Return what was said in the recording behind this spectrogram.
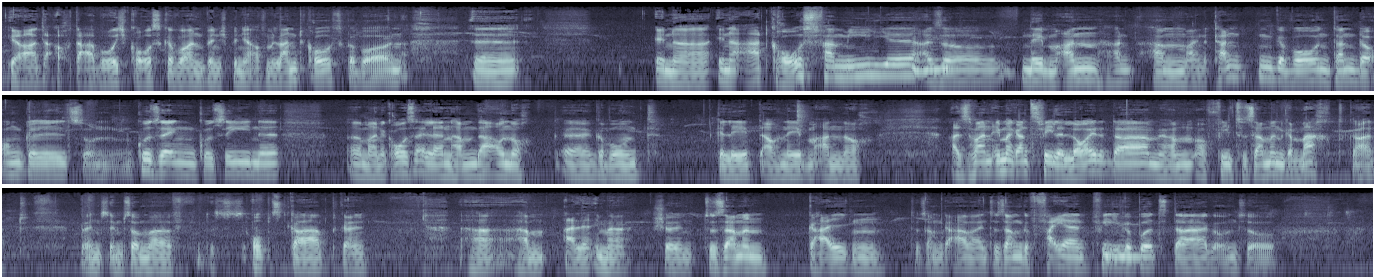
ja, auch da, wo ich groß geworden bin, ich bin ja auf dem Land groß geworden, äh, in, einer, in einer Art Großfamilie. Mhm. Also nebenan haben meine Tanten gewohnt, Tante, Onkels und Cousin, Cousine. Äh, meine Großeltern haben da auch noch äh, gewohnt, gelebt, auch nebenan noch. Also es waren immer ganz viele Leute da. Wir haben auch viel zusammen gemacht, gerade wenn es im Sommer das Obst gab, gell, äh, haben alle immer schön zusammen gehalten, zusammen gearbeitet, zusammen gefeiert, viele mhm. Geburtstage und so.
